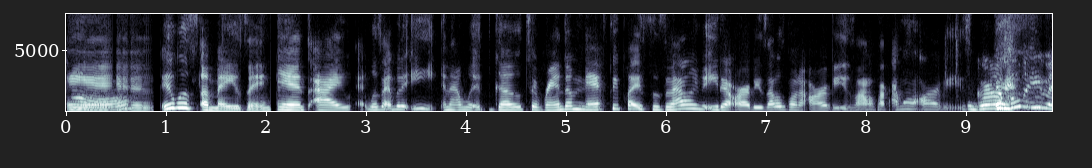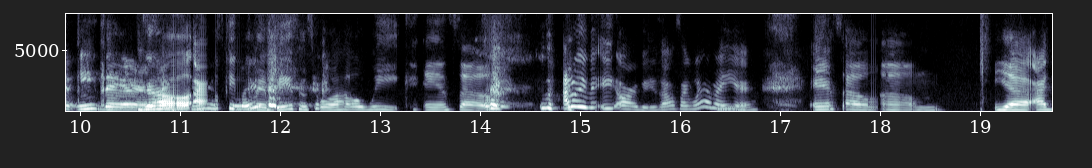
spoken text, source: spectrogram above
Aw. and it was amazing. And I was able to eat, and I would go to random nasty places, and I don't even eat at Arby's. I was going to Arby's. I was like, "I want Arby's." Girl, who even eat there? Girl, I was keeping in business for a whole week, and so I don't even eat Arby's. I was like, "Why am I here?" And so, um, yeah, I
